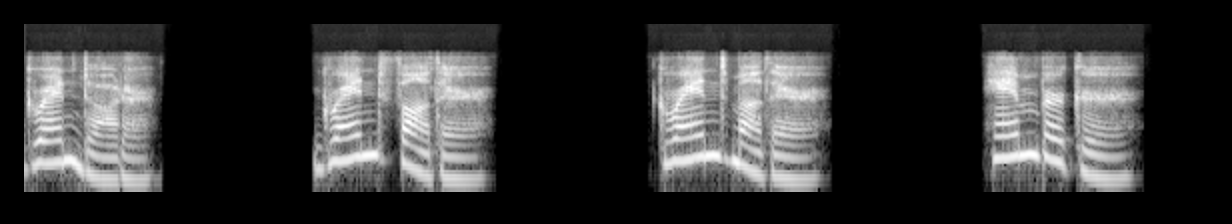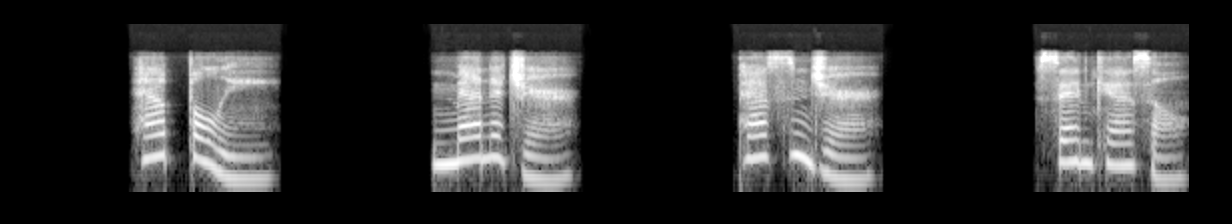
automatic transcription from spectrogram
Granddaughter. Grandfather. Grandmother. Hamburger. Happily. Manager. Passenger. Sandcastle.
